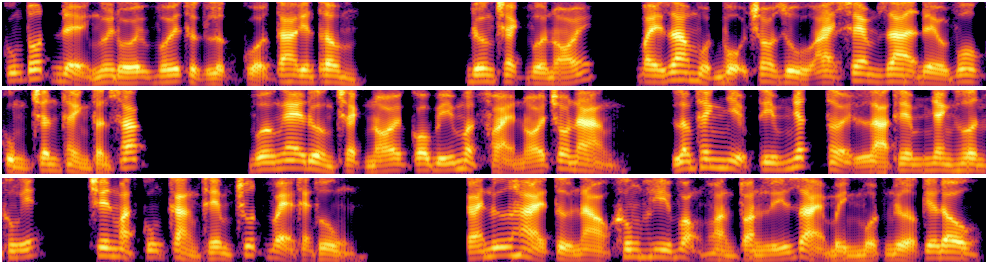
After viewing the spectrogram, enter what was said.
cũng tốt để ngươi đối với thực lực của ta yên tâm đường trạch vừa nói, bày ra một bộ cho dù ai xem ra đều vô cùng chân thành thân sắc. Vừa nghe đường trạch nói có bí mật phải nói cho nàng, lâm thanh nhịp tim nhất thời là thêm nhanh hơn không ít, trên mặt cũng càng thêm chút vẻ thẹn thùng. Cái nữ hải tử nào không hy vọng hoàn toàn lý giải mình một nửa kia đâu.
